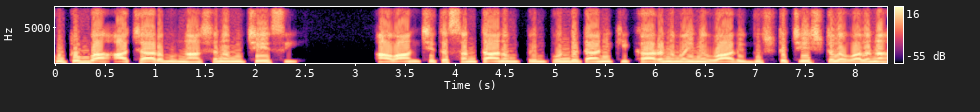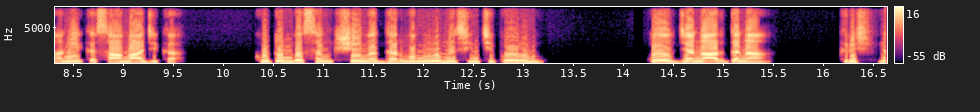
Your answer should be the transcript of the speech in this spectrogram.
కుటుంబ ఆచారము నాశనము చేసి అవాంఛిత సంతానం పెంపొందటానికి కారణమైన వారి దుష్ట చేష్టల వలన అనేక సామాజిక కుటుంబ సంక్షేమ ధర్మములు నశించిపోవును. ఓ జనార్దన కృష్ణ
